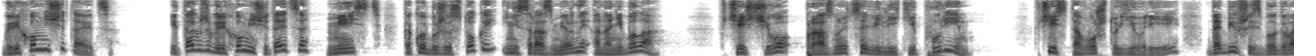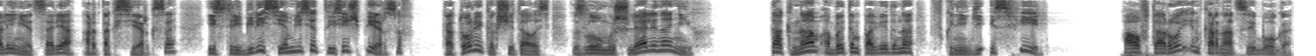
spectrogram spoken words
грехом не считается. И также грехом не считается месть, какой бы жестокой и несоразмерной она ни была. В честь чего празднуется Великий Пурим. В честь того, что евреи, добившись благоволения царя Артаксеркса, истребили 70 тысяч персов, которые, как считалось, злоумышляли на них. Так нам об этом поведано в книге «Исфирь». А у второй инкарнации Бога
